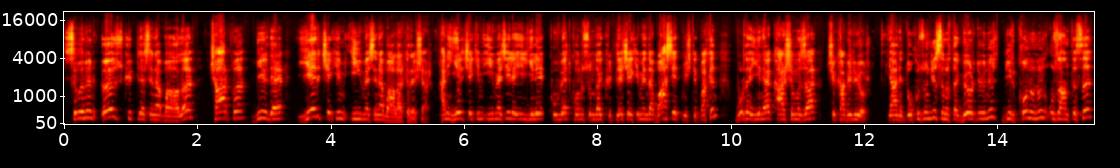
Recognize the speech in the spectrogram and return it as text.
sıvının öz kütlesine bağlı çarpı bir de yer çekim ivmesine bağlı arkadaşlar. Hani yer çekim ivmesiyle ilgili kuvvet konusunda kütle çekiminde bahsetmiştik. Bakın burada yine karşımıza çıkabiliyor. Yani 9. sınıfta gördüğünüz bir konunun uzantısı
